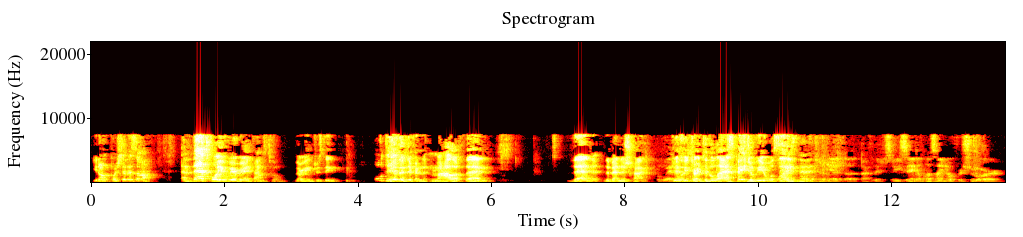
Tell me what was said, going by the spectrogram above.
You don't push that aside. And that's why you wear Rabbeinu Tam's tefillin. Very interesting. Altogether different mahalach than than the Ben Ish Chai. Wait, Just wait, you turn to the last page over here, we'll Why see. isn't that a Junia uh, contradiction? So you're saying unless I know for sure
